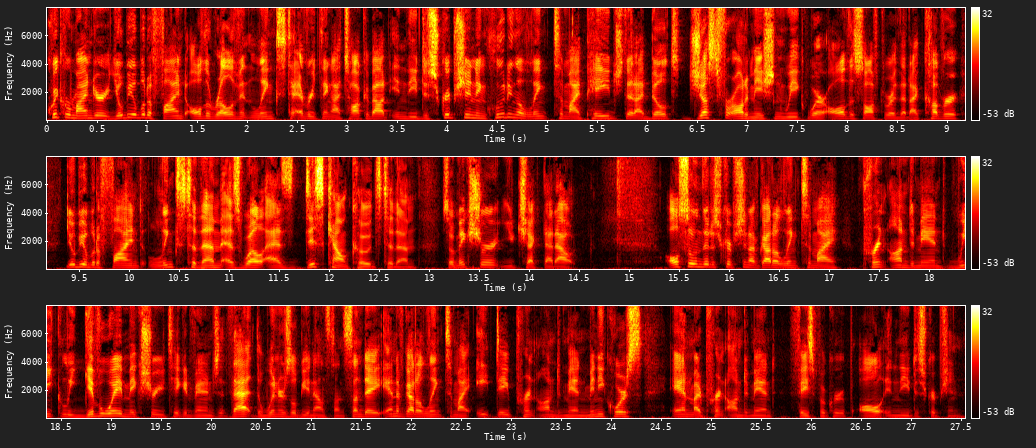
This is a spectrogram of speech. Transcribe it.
Quick reminder you'll be able to find all the relevant links to everything I talk about in the description, including a link to my page that I built just for Automation Week, where all the software that I cover, you'll be able to find links to them as well as discount codes to them. So make sure you check that out. Also, in the description, I've got a link to my print on demand weekly giveaway. Make sure you take advantage of that. The winners will be announced on Sunday. And I've got a link to my eight day print on demand mini course and my print on demand Facebook group, all in the description.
